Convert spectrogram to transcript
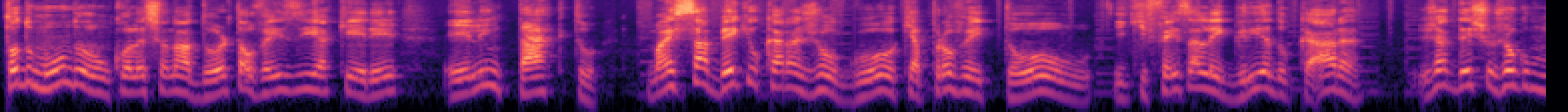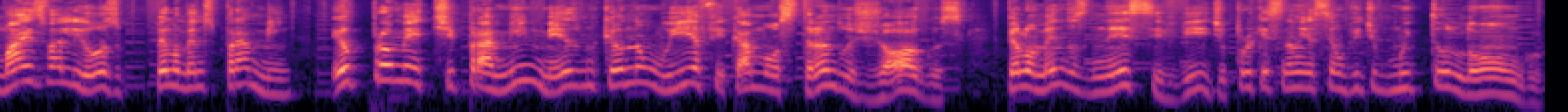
Todo mundo, um colecionador, talvez ia querer ele intacto. Mas saber que o cara jogou, que aproveitou e que fez a alegria do cara, já deixa o jogo mais valioso, pelo menos para mim. Eu prometi para mim mesmo que eu não ia ficar mostrando jogos, pelo menos nesse vídeo, porque senão ia ser um vídeo muito longo.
